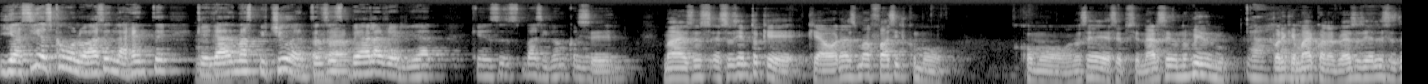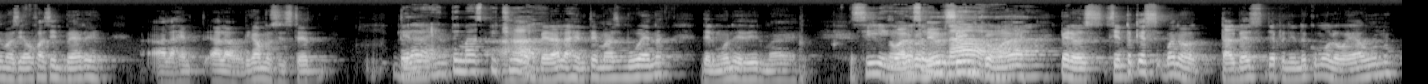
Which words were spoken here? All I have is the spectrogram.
Y así es como lo hacen la gente que ya es más pichuda entonces vea la realidad que eso es vacilón con Sí. Ma, eso, es, eso siento que, que, ahora es más fácil como, como no sé, decepcionarse de uno mismo. Porque, ma, con las redes sociales es demasiado fácil ver a la gente, a la, digamos, si usted... Ver a la gente más pichuda. ver a la gente más buena del mundo y decir, ma, Sí, no valgo ni un 5, pero siento que es, bueno, tal vez dependiendo de cómo lo vea uno,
